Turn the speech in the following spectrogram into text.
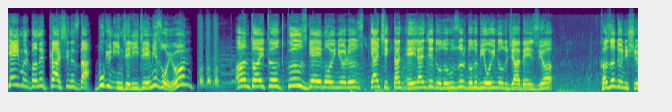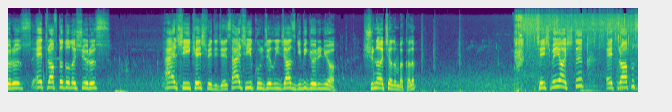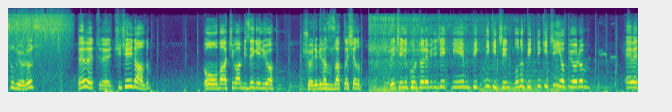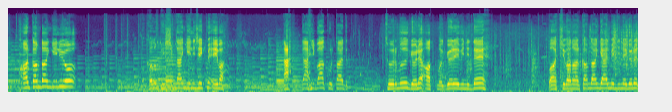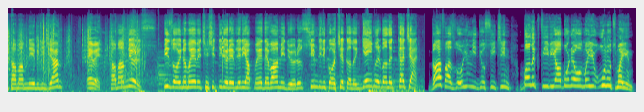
Gamer Balık karşınızda. Bugün inceleyeceğimiz oyun... Untitled Goose Game oynuyoruz. Gerçekten eğlence dolu, huzur dolu bir oyun olacağı benziyor. Kaza dönüşüyoruz, etrafta dolaşıyoruz. Her şeyi keşfedeceğiz, her şeyi kurcalayacağız gibi görünüyor. Şunu açalım bakalım. Çeşmeyi açtık, etrafı suluyoruz. Evet, e, çiçeği de aldım. Oo bahçıvan bize geliyor. Şöyle biraz uzaklaşalım. Reçeli kurtarabilecek miyim? Piknik için. Bunu piknik için yapıyorum. Evet arkamdan geliyor. Bakalım peşimden gelecek mi? Eyvah. Ah galiba kurtardık. Tırmığı göle atma görevini de bahçıvan arkamdan gelmediğine göre tamamlayabileceğim. Evet tamamlıyoruz. Biz oynamaya ve çeşitli görevleri yapmaya devam ediyoruz. Şimdilik hoşça kalın. Gamer balık kaçar. Daha fazla oyun videosu için Balık TV'ye abone olmayı unutmayın.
